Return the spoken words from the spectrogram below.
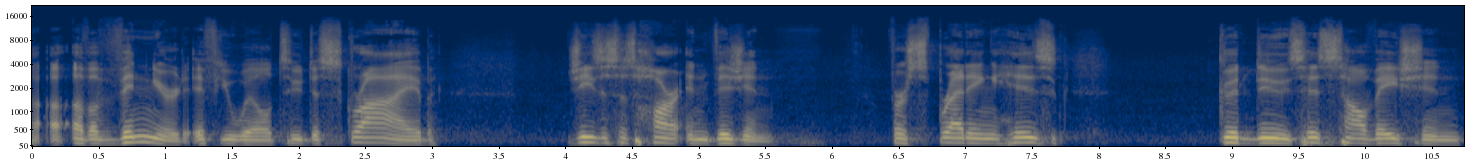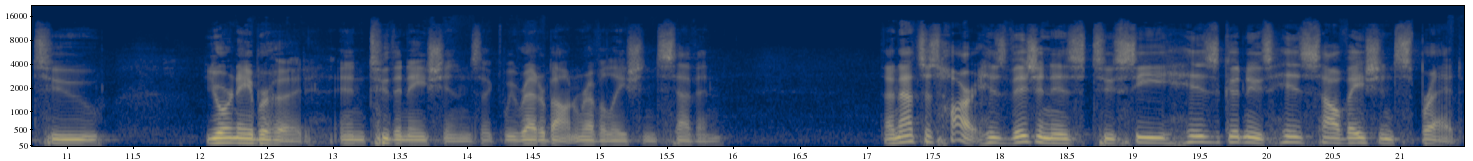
Uh, of a vineyard, if you will, to describe Jesus' heart and vision for spreading his good news, his salvation to your neighborhood and to the nations, like we read about in Revelation 7. And that's his heart. His vision is to see his good news, his salvation spread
